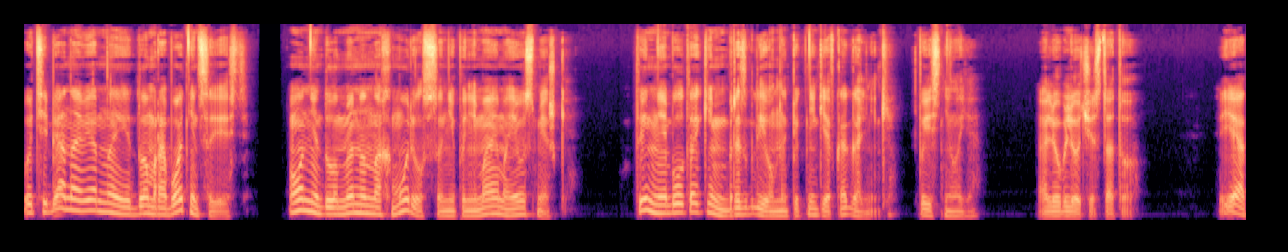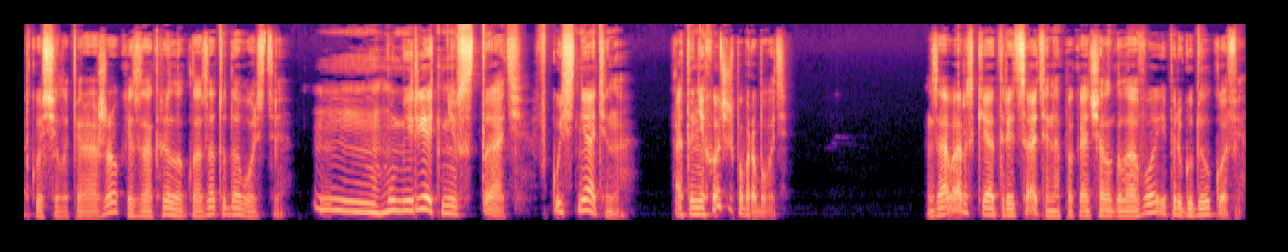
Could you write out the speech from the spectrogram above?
«У тебя, наверное, и дом работницы есть?» Он недоуменно нахмурился, не понимая моей усмешки. «Ты не был таким брезгливым на пикнике в Кагальнике», — пояснила я. «Люблю чистоту». Я откусила пирожок и закрыла глаза от удовольствия. «Ммм, умереть не встать. Вкуснятина. А ты не хочешь попробовать?» Заварский отрицательно покачал головой и пригубил кофе.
